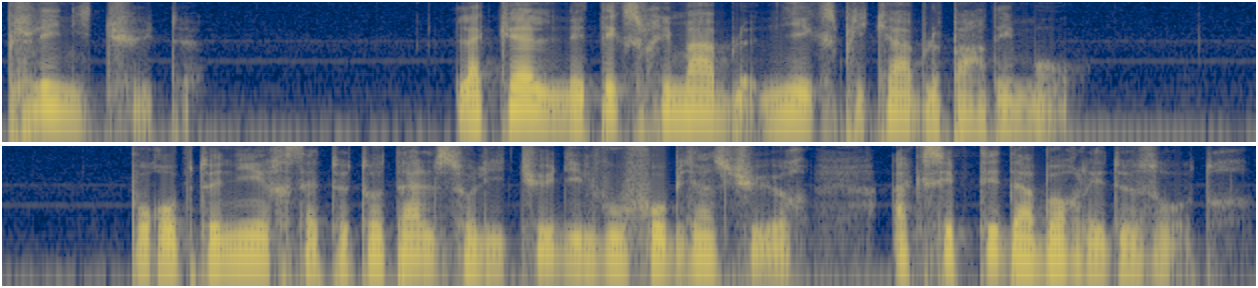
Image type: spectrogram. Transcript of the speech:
plénitude, laquelle n'est exprimable ni explicable par des mots. Pour obtenir cette totale solitude, il vous faut bien sûr accepter d'abord les deux autres.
